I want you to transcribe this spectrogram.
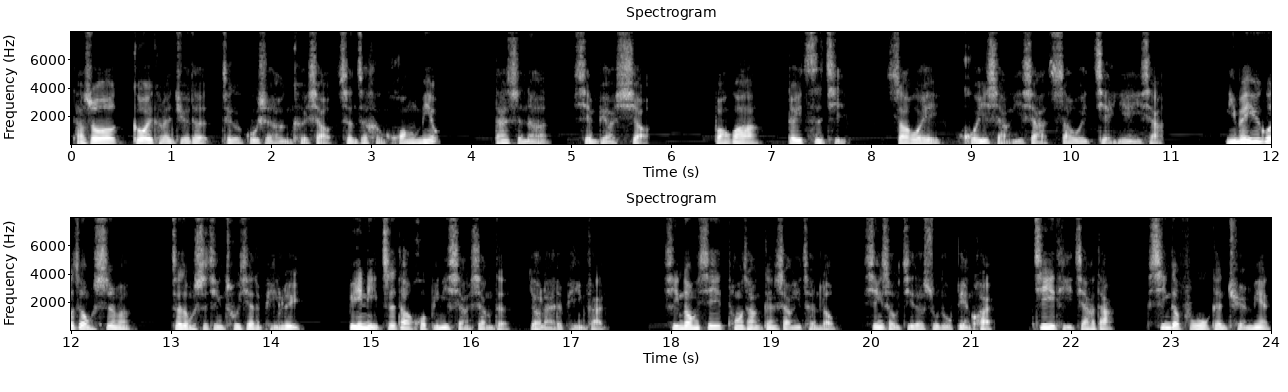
他说：“各位可能觉得这个故事很可笑，甚至很荒谬，但是呢，先不要笑，包括对自己稍微回想一下，稍微检验一下，你没遇过这种事吗？这种事情出现的频率？”比你知道或比你想象的要来的频繁，新东西通常更上一层楼，新手机的速度变快，记忆体加大，新的服务更全面，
